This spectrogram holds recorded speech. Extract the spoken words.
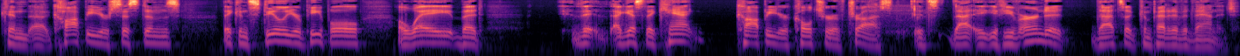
can uh, copy your systems. They can steal your people away, but they, I guess they can't copy your culture of trust. It's that if you've earned it, that's a competitive advantage.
